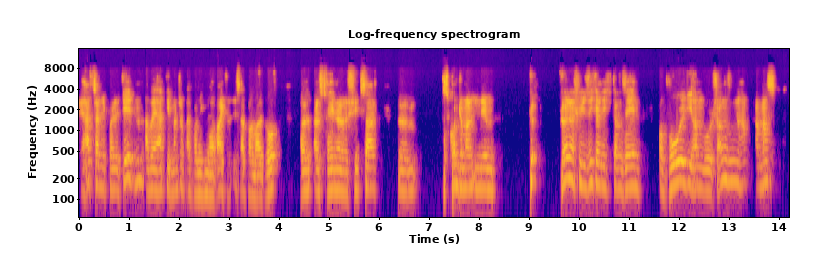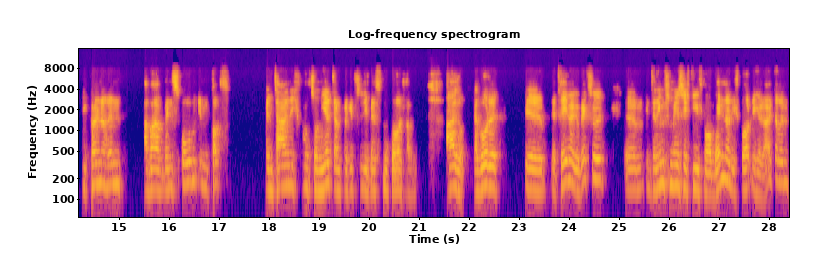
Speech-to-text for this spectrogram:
er hat seine Qualitäten, aber er hat die Mannschaft einfach nicht mehr erreicht. Das ist einfach mal so. Als, als Trainer das Schicksal. Ähm, das konnte man in dem Kölner Spiel sicherlich dann sehen, obwohl die haben wohl Chancen gehabt, Hamas, die Kölnerin. Aber wenn es oben im Kopf mental nicht funktioniert, dann vergibst du die besten Torchancen. Also, da wurde äh, der Trainer gewechselt, äh, interimsmäßig die Frau Bender, die sportliche Leiterin,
